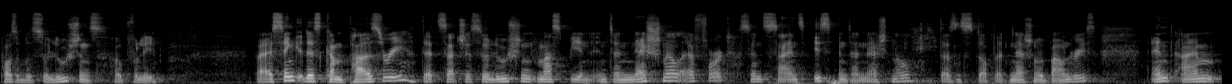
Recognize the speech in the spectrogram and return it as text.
possible solutions, hopefully. But I think it is compulsory that such a solution must be an international effort, since science is international, doesn't stop at national boundaries. And I'm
